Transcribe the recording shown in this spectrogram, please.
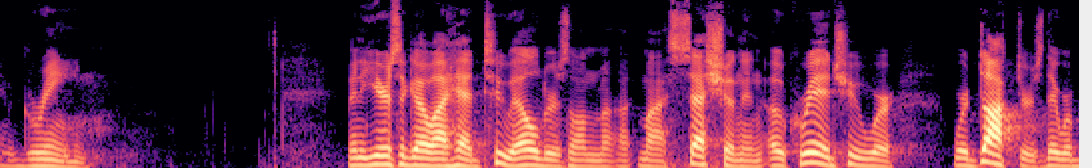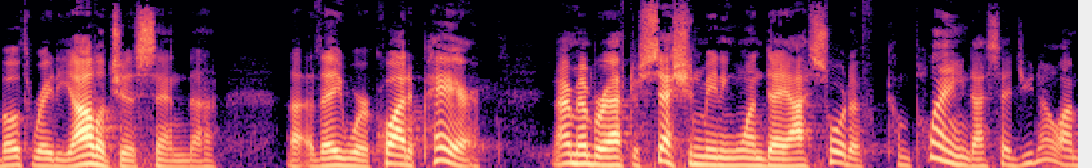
and green. Many years ago, I had two elders on my, my session in Oak Ridge who were, were doctors. They were both radiologists, and uh, uh, they were quite a pair. And I remember after session meeting one day, I sort of complained. I said, You know, I'm,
